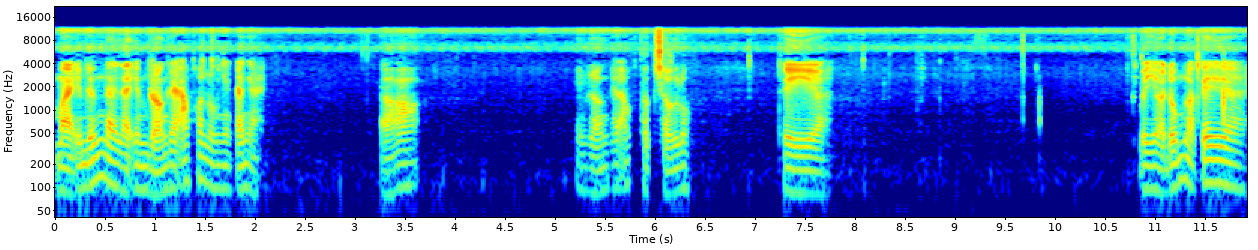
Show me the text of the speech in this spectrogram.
mà em đứng đây là em rợn cái ốc hết luôn nha cả nhà đó. Em rợn cái ốc thật sự luôn. Thì à, bây giờ đúng là cái à,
